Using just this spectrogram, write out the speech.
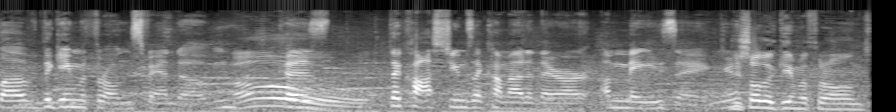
love the Game of Thrones fandom. Oh. Because the costumes that come out of there are amazing. You saw the Game of Thrones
